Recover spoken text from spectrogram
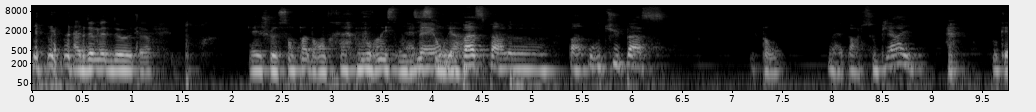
À 2 mètres de hauteur. Et je le sens pas de rentrer à Bourrin, ils sont Eh 10, ben, on gars. passe par le. Par où tu passes Par où Bah, Par le soupirail. Ok,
